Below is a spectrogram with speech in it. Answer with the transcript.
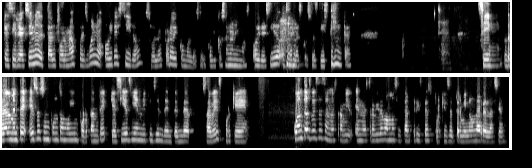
que si reacciono de tal forma, pues bueno, hoy decido, solo por hoy, como los alcohólicos anónimos, hoy decido hacer las cosas distintas. Sí, realmente eso es un punto muy importante que sí es bien difícil de entender, ¿sabes? Porque ¿cuántas veces en nuestra, en nuestra vida vamos a estar tristes porque se terminó una relación?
